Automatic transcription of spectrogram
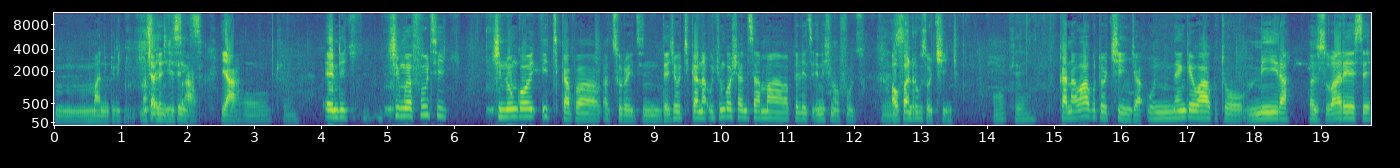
maningiri Ma avo effects. ya Okay. and ch- chimwe futi chinongoitika patsuro idzi ndechekuti kana uchingoshandisa mapellets enational foods Yes. haufaniri kuzochinja Okay. Kana waakutochinja unenge waakutomira zuva rese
